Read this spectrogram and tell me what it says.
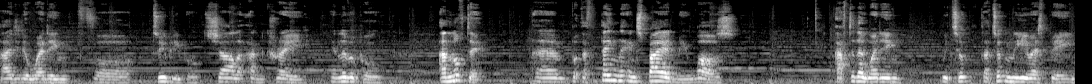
I did a wedding for two people, Charlotte and Craig, in Liverpool and loved it. Um, but the thing that inspired me was after their wedding, we took I took them the USB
